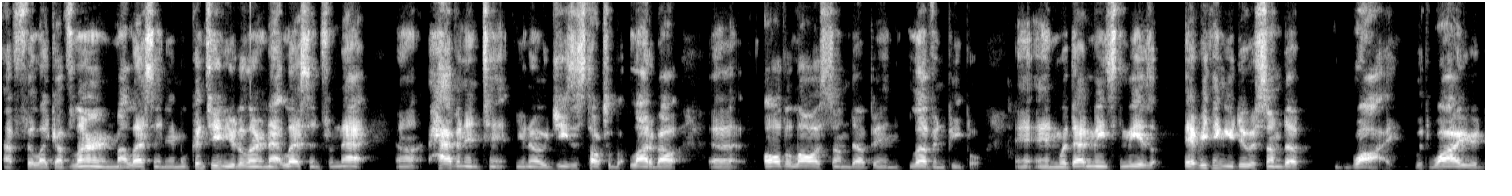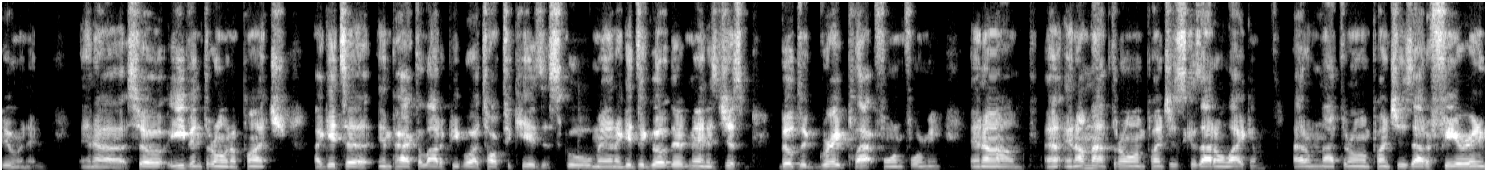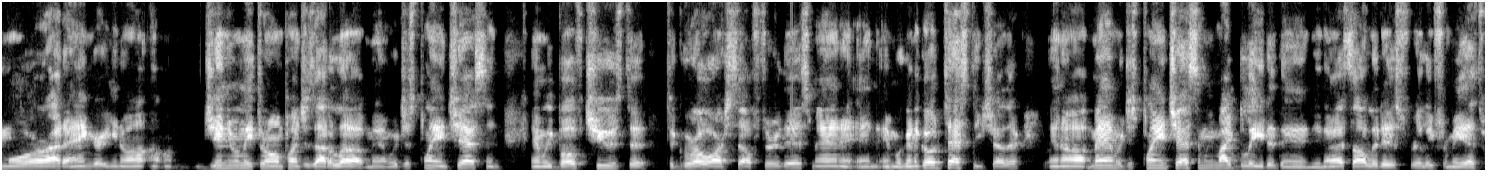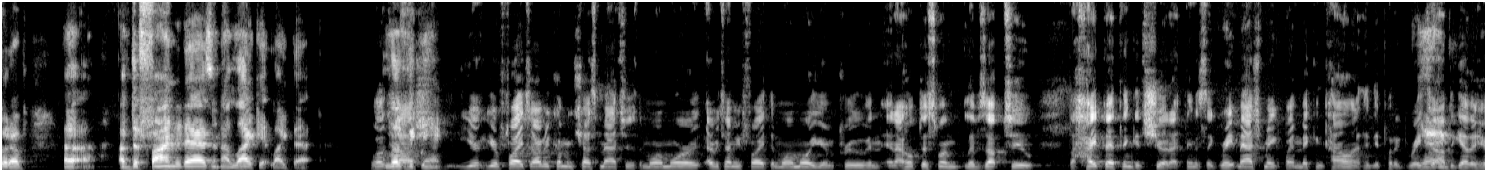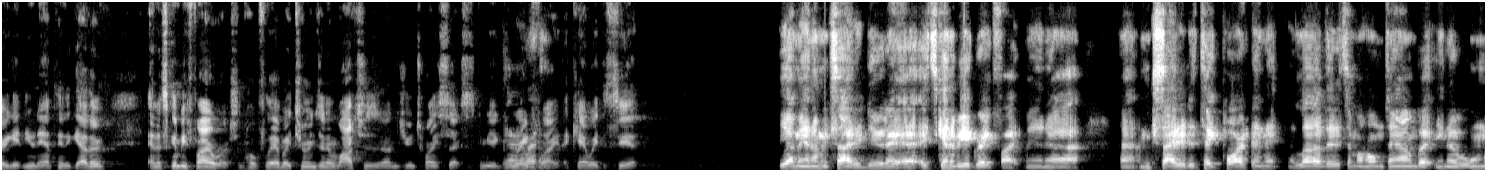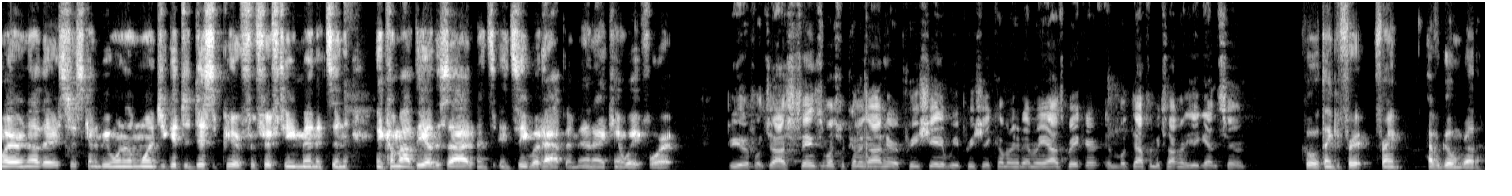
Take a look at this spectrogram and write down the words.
I, I, feel like I've learned my lesson and will continue to learn that lesson from that. Uh, have an intent. You know, Jesus talks a lot about uh, all the law is summed up in loving people. And, and what that means to me is everything you do is summed up why, with why you're doing it. And uh, so even throwing a punch, I get to impact a lot of people. I talk to kids at school, man. I get to go there, man. It's just built a great platform for me. And um, and I'm not throwing punches because I don't like them. I'm not throwing punches out of fear anymore or out of anger. You know, I'm genuinely throwing punches out of love, man. We're just playing chess, and, and we both choose to, to grow ourselves through this, man. And, and, and we're gonna go test each other. And uh, man, we're just playing chess, and we might bleed at the end. You know, that's all it is really for me. That's what I've uh, I've defined it as, and I like it like that. Well, love the game. Your, your fights are becoming chess matches. The more and more, every time you fight, the more and more you improve. And, and I hope this one lives up to the hype I think it should. I think it's a great matchmake by Mick and Colin. I think they put a great yeah. job together here, getting you and Anthony together. And it's going to be fireworks. And hopefully everybody turns in and watches it on June 26th. It's going to be a great yeah, right. fight. I can't wait to see it. Yeah, man, I'm excited, dude. I, it's going to be a great fight, man. Uh, uh, Uh, I'm excited to take part in it. I love that it's in my hometown, but you know, one way or another, it's just going to be one of them ones you get to disappear for 15 minutes and, and come out the other side and, and see what happened, man. I can't wait for it. Beautiful. Josh, thanks so much for coming on here. Appreciate it. We appreciate coming here to MMA Odds Breaker, and we'll definitely be talking to you again soon. Cool. Thank you, Frank. Have a good one, brother.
